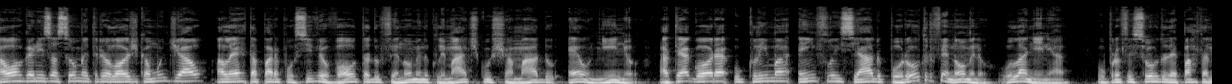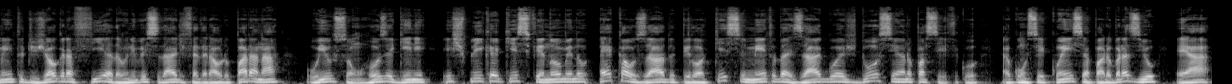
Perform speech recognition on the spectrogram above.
a Organização Meteorológica Mundial alerta para a possível volta do fenômeno climático chamado El Niño. Até agora, o clima é influenciado por outro fenômeno, o Laninha. O professor do Departamento de Geografia da Universidade Federal do Paraná, Wilson Roseguini, explica que esse fenômeno é causado pelo aquecimento das águas do Oceano Pacífico. A consequência para o Brasil é a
